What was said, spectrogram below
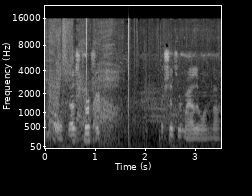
Oh, that was perfect. I should have threw my other one though.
